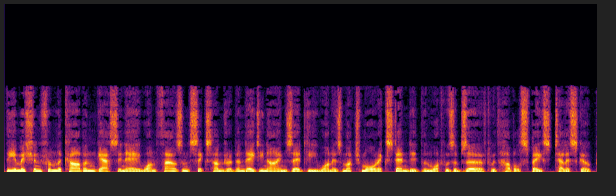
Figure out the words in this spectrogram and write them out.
The emission from the carbon gas in A1689ZD1 is much more extended than what was observed with Hubble Space Telescope,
